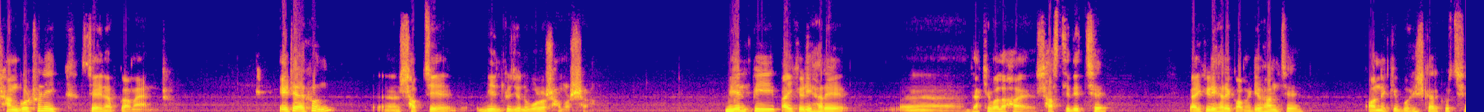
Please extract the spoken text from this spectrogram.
সাংগঠনিক চেইন অফ কমান্ড এটা এখন সবচেয়ে বিএনপির জন্য বড় সমস্যা। বিএনপি পাইকারি হারে যাকে বলা হয় শাস্তি দিচ্ছে, পাইকারি হারে কমিটি ভাঙছে অনেককে বহিষ্কার করছে,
